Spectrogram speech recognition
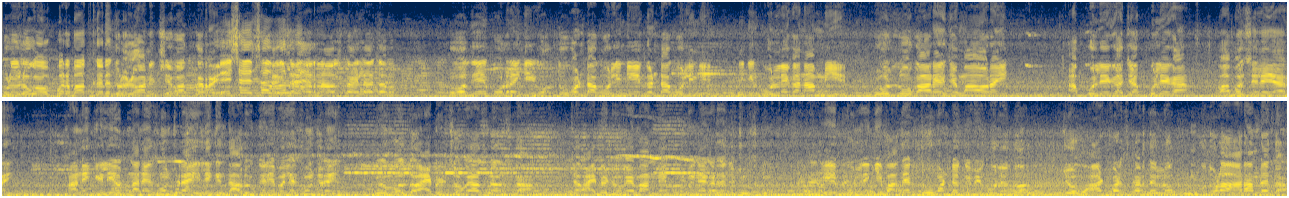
थोड़े लोग ऊपर बात कर रहे थोड़े लोग नीचे बात कर रहे ऐसा ऐसा हैं। करना उसका इलाज अब रोज ये बोल रहे हैं कि दो घंटा खोलेंगे एक घंटा खोलेंगे लेकिन खोलने का नाम नहीं है। रोज लोग आ रहे हैं जमा हो रहे हैं अब खुलेगा जब खुलेगा वापस चले जा रहे हैं। खाने के लिए उतना नहीं सोच रही, लेकिन दारू के लिए भले सोच रही। हैं बोल बोलते हैबिट्स हो गया उसका उसका। जब हाइब्रिड हो गया, बाद में कुछ भी नहीं करते तो चूज़ की। ये बोलने की बात है, दो घंटे की भी खोले तो जो हार्ड वर्क करते लोग, उनको थोड़ा आराम रहता।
